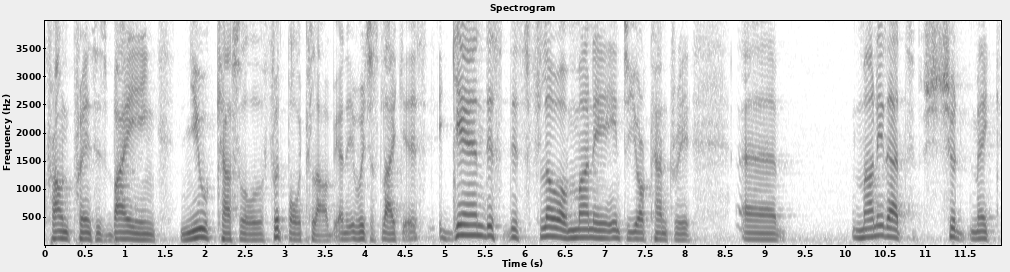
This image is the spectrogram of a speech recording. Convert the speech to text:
crown prince is buying Newcastle Football Club, and it was just like it's, again this this flow of money into your country, uh, money that should make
